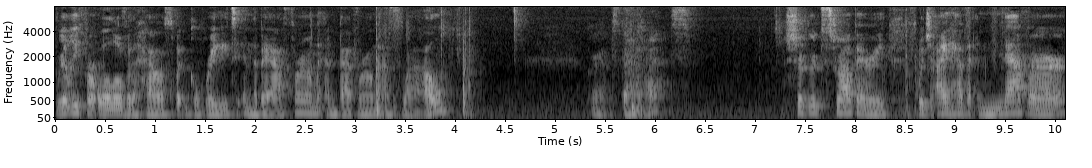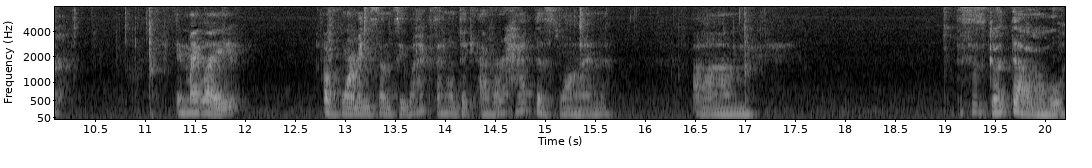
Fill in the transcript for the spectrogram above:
really for all over the house, but great in the bathroom and bedroom as well. Grabbed that. Sugared strawberry, which I have never in my life of warming Scentsy Wax. I don't think ever had this one. Um, this is good though.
